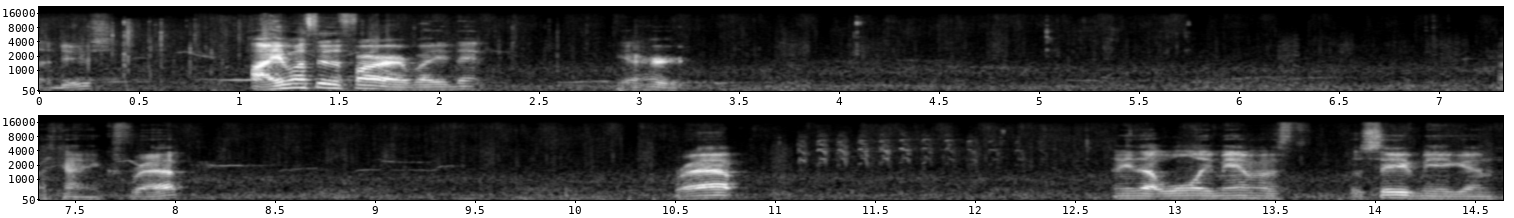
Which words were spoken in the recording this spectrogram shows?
The deuce. Ah, he went through the fire, but he didn't get hurt. That's kind of crap. Crap. I need that woolly mammoth to save me again.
